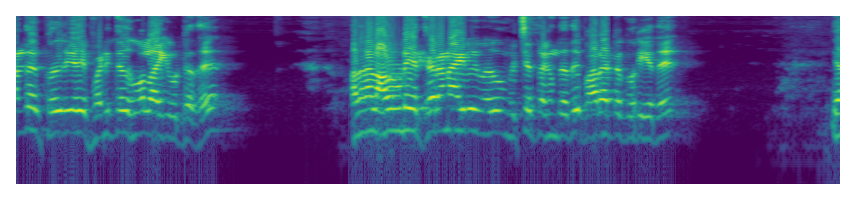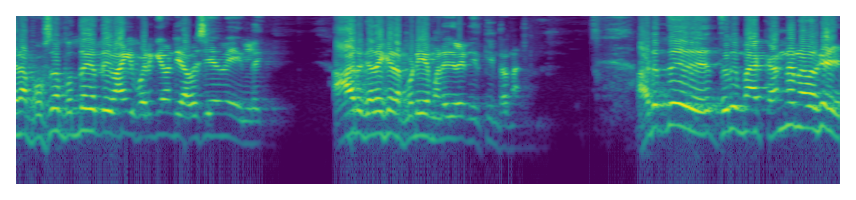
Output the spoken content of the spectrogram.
வந்து குதிரையை படித்தது போல் ஆகிவிட்டது. அதனால் அவருடைய திறனாய்வு மிகவும் மிச்சத்தகுந்தது பாராட்டுக்குரியது. ஏன்னா புஸ்த புத்தகத்தை வாங்கி படிக்க வேண்டிய அவசியமே இல்லை. ஆறு கதைகள் அப்படியே மனிதரை நிற்கின்றன. அடுத்து திரு ம. கண்ணன் அவர்கள்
